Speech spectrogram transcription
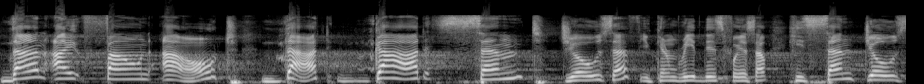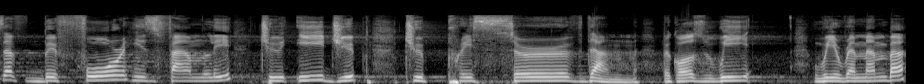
Then I found out that God sent Joseph, you can read this for yourself. He sent Joseph before his family to Egypt to preserve them because we we remember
